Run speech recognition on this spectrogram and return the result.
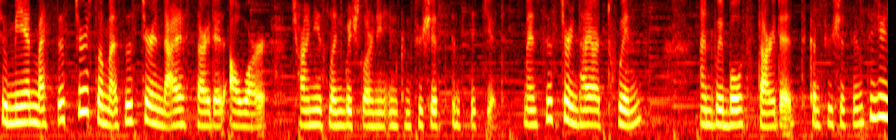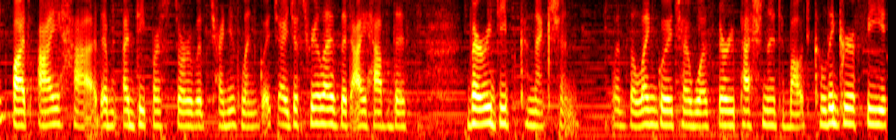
to me and my sister, so my sister and I started our Chinese language learning in Confucius Institute. My sister and I are twins, and we both started Confucius Institute, but I had a, a deeper story with Chinese language. I just realized that I have this very deep connection with the language. I was very passionate about calligraphy,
